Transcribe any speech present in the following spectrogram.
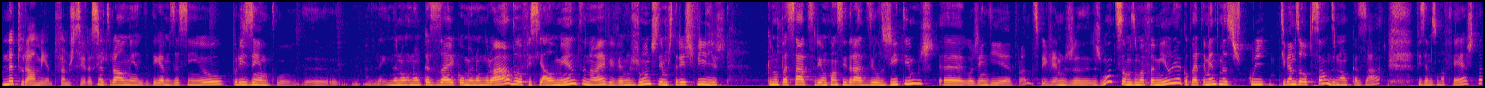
naturalmente, vamos dizer assim? Naturalmente, digamos assim. Eu, por exemplo, ainda não, não casei com o meu namorado oficialmente, não é? Vivemos juntos, temos três filhos que no passado seriam considerados ilegítimos. Uh, hoje em dia, pronto, vivemos uh, juntos, somos uma família completamente, mas tivemos a opção de não casar, fizemos uma festa.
